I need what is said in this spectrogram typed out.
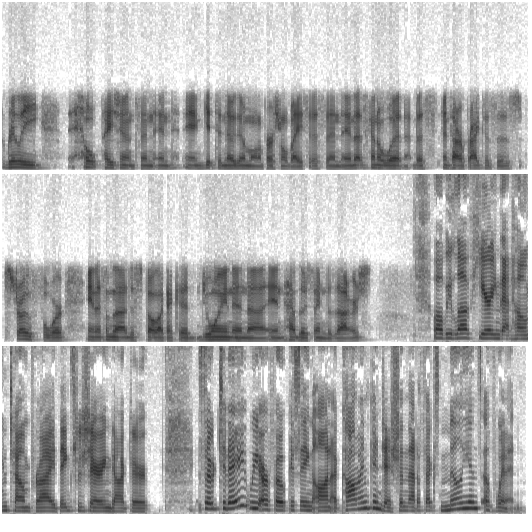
really help patients and, and, and get to know them on a personal basis. And, and that's kind of what this entire practice is strove for. And that's something I just felt like I could join and, uh, and have those same desires. Well, we love hearing that hometown pride. Thanks for sharing, Doctor. So, today we are focusing on a common condition that affects millions of women,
